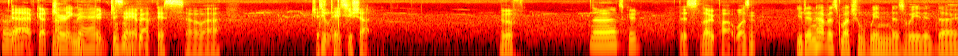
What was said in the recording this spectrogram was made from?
Hurry I've up, got nothing jerkbag. good to say about this, so uh, just Do take it. your shot. Oof. no, that's good. The slow part wasn't. You didn't have as much wind as we did, though.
